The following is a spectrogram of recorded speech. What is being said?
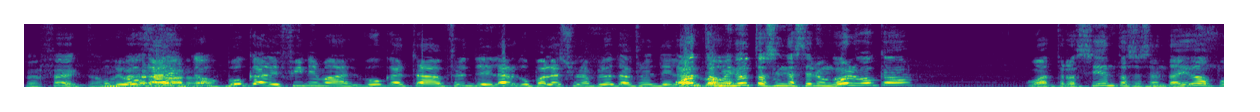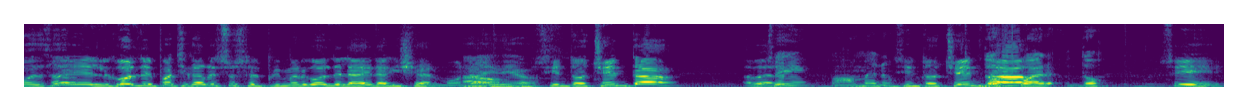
Perfecto. Porque Boca. Boca define mal, Boca está enfrente del arco, Palacio una pelota enfrente del ¿Cuántos arco. minutos sin hacer un gol, Boca? 462 puede ser. El gol del Pachi Carrizo es el primer gol de la era Guillermo, ¿no? Ay, Dios. 180. A ver. Sí, más o menos. 180. Dos, dos- Sí,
